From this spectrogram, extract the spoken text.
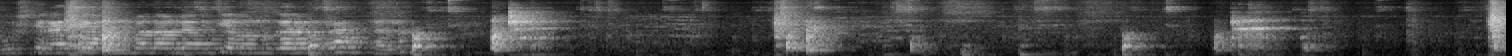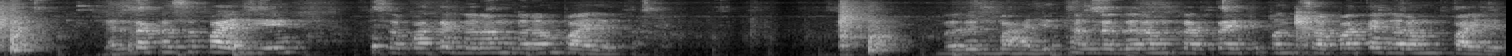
उशिरा लावल्यावर जेवण गरम राहतं ना. त्यांना कसं पाहिजे? चपात्या गरम गरम पाहिजेत. बरेच भाजी थंड गरम करता येते पण चपात्या गरम पाहिजेत.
